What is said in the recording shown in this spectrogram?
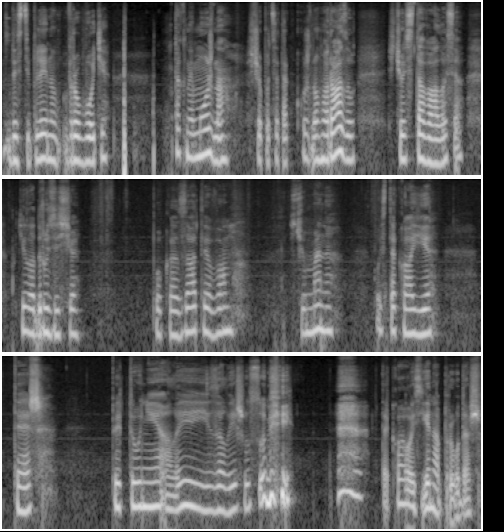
дисципліну в роботі. Так не можна, щоб оце так кожного разу щось ставалося. Хотіла, друзі, ще показати вам, що в мене ось така є теж петунія, але я її залишу собі. Така ось є на продаж.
